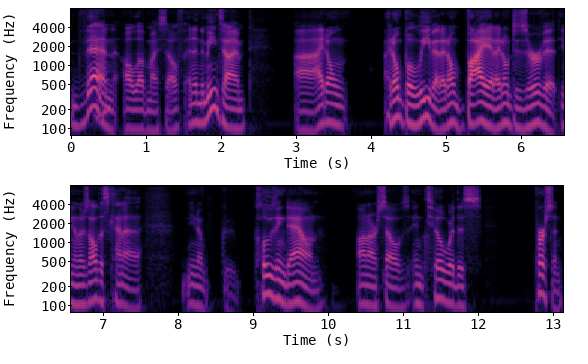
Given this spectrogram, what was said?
then mm-hmm. I'll love myself. And in the meantime uh, I don't I don't believe it. I don't buy it. I don't deserve it. You know, there's all this kind of you know closing down on ourselves until we're this person.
